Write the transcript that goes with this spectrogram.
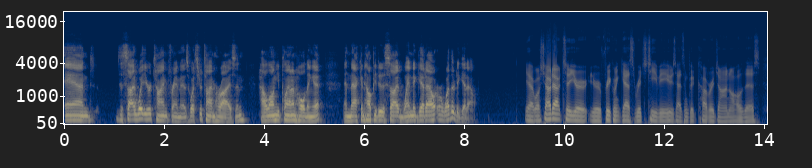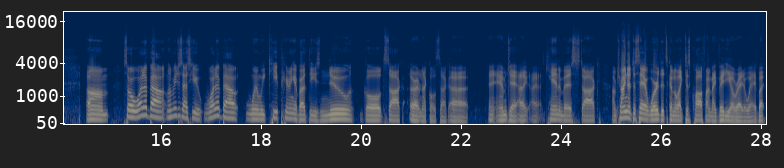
And decide what your time frame is. What's your time horizon? How long you plan on holding it? And that can help you to decide when to get out or whether to get out. Yeah, well, shout out to your your frequent guest, Rich TV, who's had some good coverage on all of this. Um, so what about? Let me just ask you. What about when we keep hearing about these new gold stock, or not gold stock, uh, MJ uh, uh, cannabis stock? I'm trying not to say a word that's going to like disqualify my video right away. But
